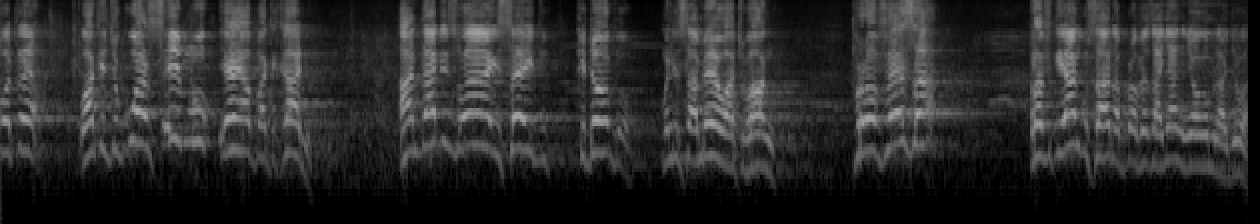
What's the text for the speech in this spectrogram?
wakipotea, wakichukua simu, yeye hapatikani. And that is why I said kidogo, mnisamehe watu wangu. Profesa rafiki yangu sana, Profesa Anyang' Nyong'o, mnajua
